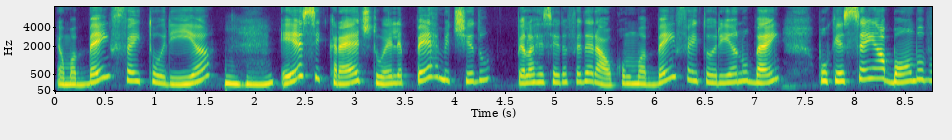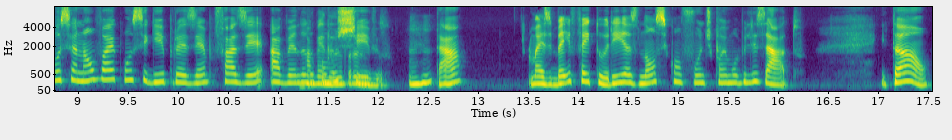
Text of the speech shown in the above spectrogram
é uma benfeitoria. Uhum. Esse crédito ele é permitido pela Receita Federal como uma benfeitoria no bem, porque sem a bomba você não vai conseguir, por exemplo, fazer a venda a do venda combustível, do uhum. tá? Mas benfeitorias não se confunde com imobilizado. Então,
